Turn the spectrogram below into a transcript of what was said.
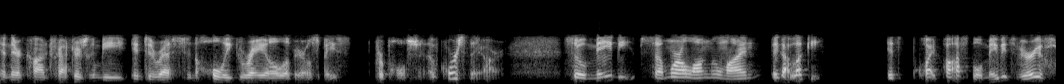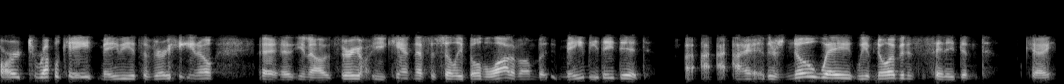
and their contractors are going to be interested in the holy grail of aerospace propulsion. Of course they are. So maybe somewhere along the line they got lucky. It's quite possible. Maybe it's very hard to replicate. Maybe it's a very you know, uh, you know, it's very you can't necessarily build a lot of them, but maybe they did. I, I, I, there's no way we have no evidence to say they didn't. Okay,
